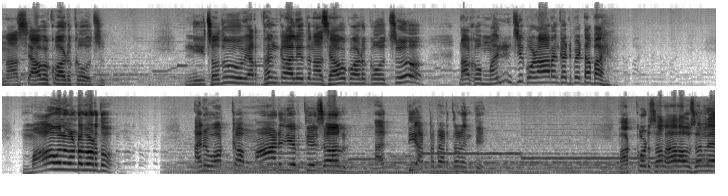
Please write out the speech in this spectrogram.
నా సేవకు ఆడుకోవచ్చు. నీ చదువు వ్యర్థం కాలేదు నా సేవకు ఆడుకోవచ్చు. నాకు మంచి కొడారం కట్టిపెట్టా బాయ్ మామూలుగా ఉండకూడదు. అని ఒక్క మాట చెప్తే చాలు. అద్ది అట్ట పెడతాడు అంతే. పక్కోడు సలహాలు అవసరంలే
